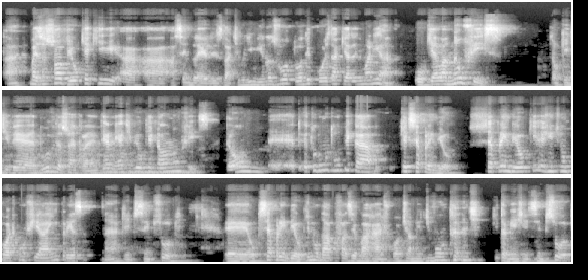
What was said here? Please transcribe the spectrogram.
Tá? Mas é só ver o que é que a, a, Assembleia Legislativa de Minas votou depois da queda de Mariana. O que ela não fez. Então, quem tiver dúvida, é só entrar na internet e ver o que, é que ela não fez. Então, é, é tudo muito complicado que, que se aprendeu? Se aprendeu que a gente não pode confiar em empresa, né, que a gente sempre soube. É, o que se aprendeu que não dá para fazer barragem com alteamento de montante, que também a gente sempre soube.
